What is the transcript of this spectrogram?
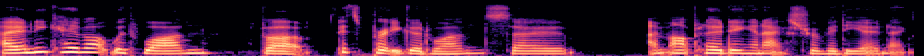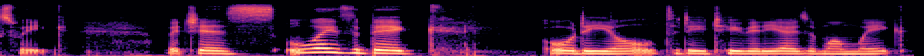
I only came up with one, but it's a pretty good one. So I'm uploading an extra video next week, which is always a big ordeal to do two videos in one week.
